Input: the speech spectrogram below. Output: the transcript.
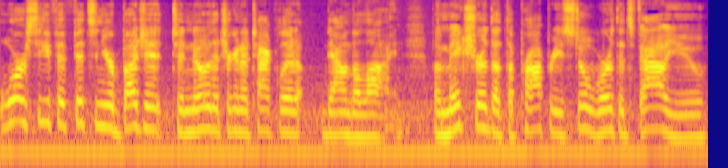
or see if it fits in your budget to know that you're going to tackle it down the line. But make sure that the property is still worth its value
